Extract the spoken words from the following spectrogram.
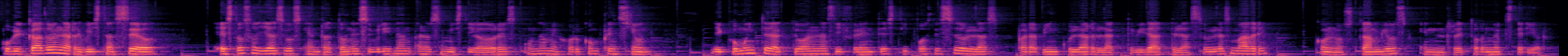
Publicado en la revista Cell, estos hallazgos en ratones brindan a los investigadores una mejor comprensión de cómo interactúan los diferentes tipos de células para vincular la actividad de las células madre con los cambios en el retorno exterior.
